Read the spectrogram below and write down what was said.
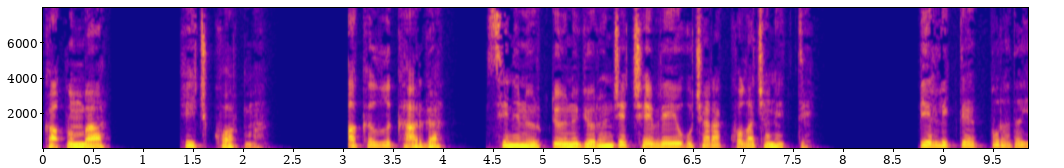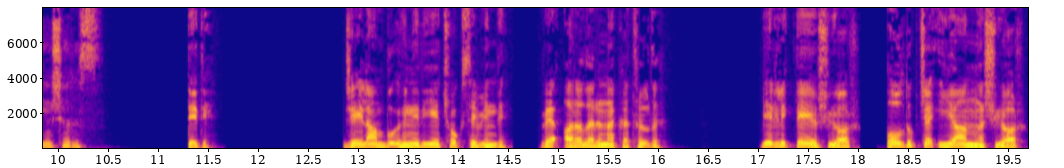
Kaplumbağa, hiç korkma. Akıllı karga, senin ürktüğünü görünce çevreyi uçarak kolaçan etti. Birlikte burada yaşarız, dedi. Ceylan bu öneriye çok sevindi ve aralarına katıldı. Birlikte yaşıyor, oldukça iyi anlaşıyor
